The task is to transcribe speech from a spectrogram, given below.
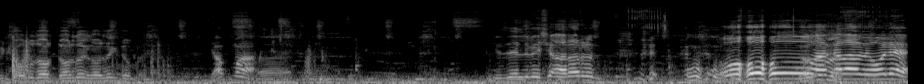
Üç oldu dört, dörde, dörde gidiyorum ben. Yapma. Ha. 155'i ararın. Oho? Hakan abi oley.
